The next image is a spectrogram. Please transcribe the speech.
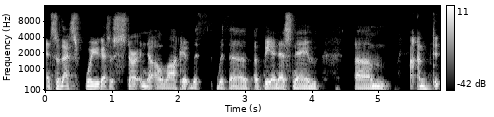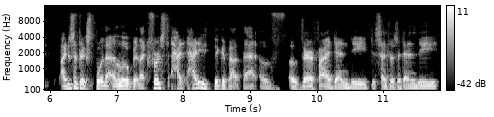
And so that's where you guys are starting to unlock it with with a, a BNS name. Um, I'm I just have to explore that a little bit. Like first, how, how do you think about that of of verified identity, decentralized identity,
